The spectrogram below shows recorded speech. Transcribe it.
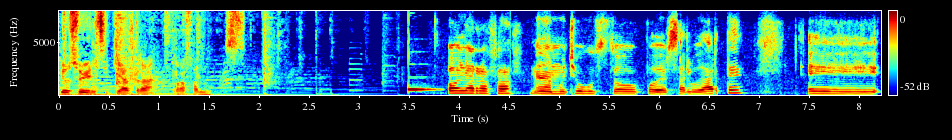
Yo soy el psiquiatra Rafa López. Hola Rafa, me da mucho gusto poder saludarte. Eh,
